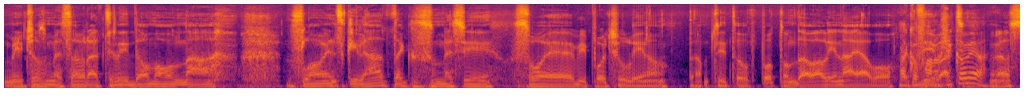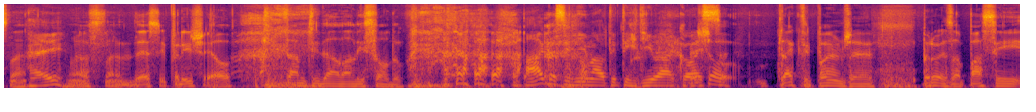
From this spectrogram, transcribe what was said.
my, čo sme sa vrátili domov na slovenský ľad, tak sme si svoje vypočuli, no. Tam si to potom dávali najavo. Ako fanúšikovia? Jasné. Hej? Jasné, kde si prišiel, tam ti dávali sodu. a ako si vnímal ty tých divákov? Čo, tak ti poviem, že prvé zapasy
